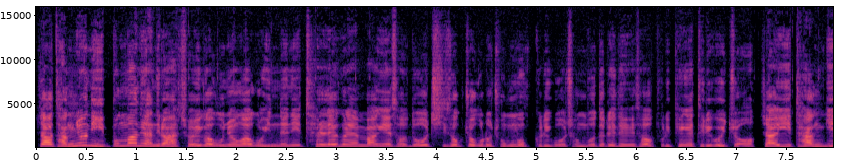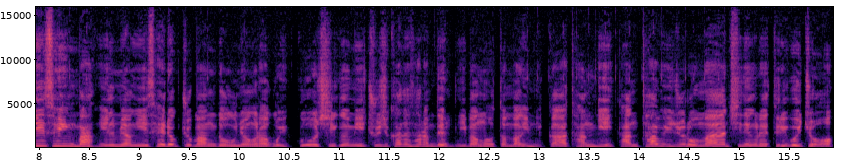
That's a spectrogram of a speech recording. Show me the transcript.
자 당연히 이뿐만이 아니라 저희가 운영하고 있는 이 텔레그램 방에서도 지속적으로 종목 그리고 정보들에 대해서 브리핑해 드리고 있죠. 자 이 단기 스윙방 일명이 세력 주방도 운영을 하고 있고 지금 이 주식하는 사람들 이 방은 어떤 방입니까? 단기 단타 위주로만 진행을 해드리고 있죠.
